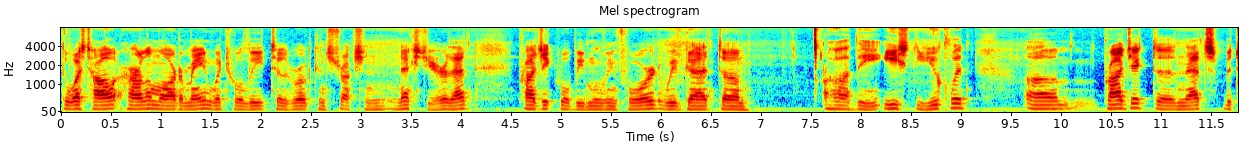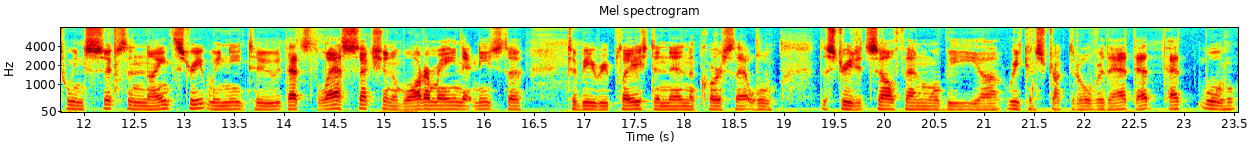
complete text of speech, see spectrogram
the West Har- Harlem Water Main, which will lead to the road construction next year. That project will be moving forward. We've got um, uh, the East Euclid um, project, and that's between Sixth and 9th Street. We need to. That's the last section of water main that needs to to be replaced, and then of course that will the street itself then will be uh, reconstructed over that. That that will.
